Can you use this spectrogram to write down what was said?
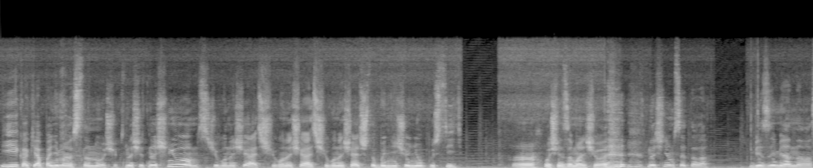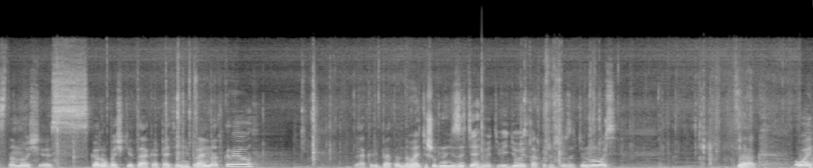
И, как я понимаю, станочек. Значит, начнем. С чего начать? С чего начать? С чего начать, чтобы ничего не упустить? А, очень заманчиво. начнем с этого безымянного станочка, с коробочки. Так, опять я неправильно открыл. Так, ребята, давайте, чтобы не затягивать видео, и так уже все затянулось. Так, ой,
